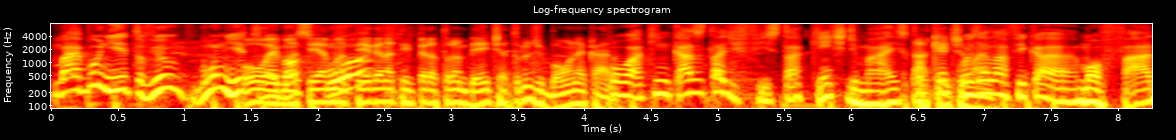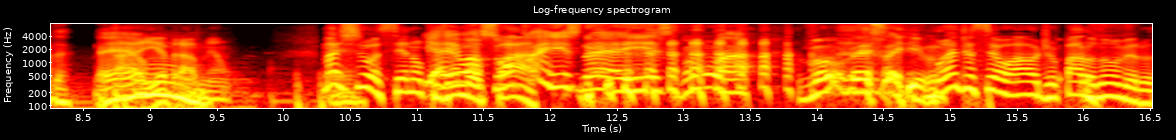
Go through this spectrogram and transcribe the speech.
Mas bonito, viu? Bonito. Pô, o negócio. manter a pô, manteiga na temperatura ambiente é tudo de bom, né, cara? Pô, aqui em casa tá difícil, tá quente demais. Tá Qualquer quente coisa demais. ela fica mofada. né? Aí é um- brabo mesmo. Mas se você não E quiser aí o assunto mofar... é isso, né? É isso. Vamos lá. Vamos ver isso aí. mano. Mande o seu áudio para o número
